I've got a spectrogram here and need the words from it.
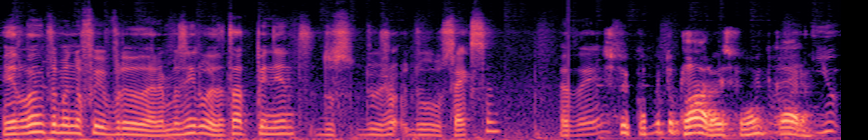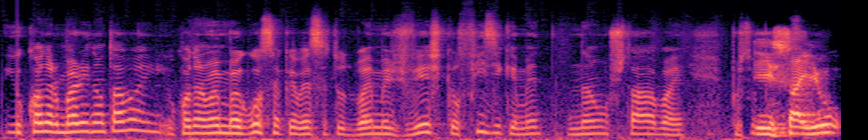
A Irlanda também não foi verdadeira, mas a Irlanda está dependente do, do, do 10. Isso ficou muito claro, isso foi muito claro. E, e o Conor Murray não está bem. O Conor Murray magoou-se a cabeça, tudo bem, mas vês que ele fisicamente não está bem. e saiu,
